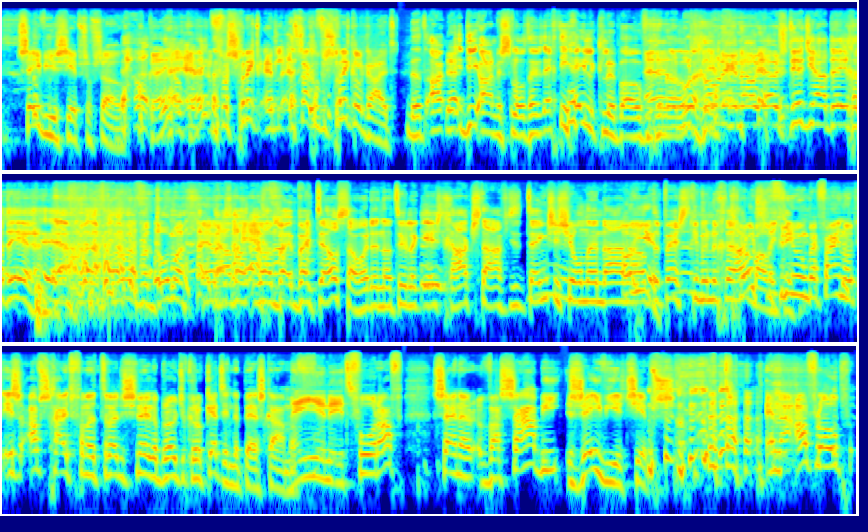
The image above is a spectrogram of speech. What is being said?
Zeewierchips of zo. oké, oké. Verschrik, het, het zag er verschrikkelijk uit. dat Ar- die Arne Slot heeft echt die hele club En dan overgenomen. moet Groningen nou juist dit jaar degraderen. Ja. Verdomme. Ja, want, want bij, bij Telstar worden natuurlijk eerst gehaktstaafje het tankstation en daarna Oh, op de perstribune De grootste gehaktballetje. vernieuwing bij Feyenoord is afscheid van het traditionele broodje kroket in de perskamer. Meen je niet? Vooraf zijn er wasabi zeewierchips. en na afloop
